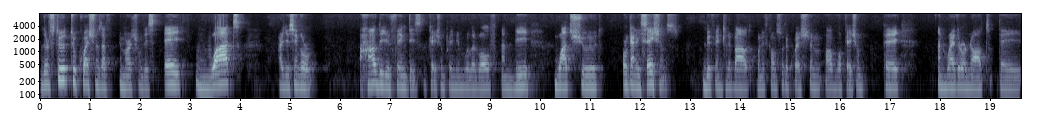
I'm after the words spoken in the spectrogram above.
there's two two questions that emerge from this. A, what are you seeing or how do you think this location premium will evolve? And B, what should organizations be thinking about when it comes to the question of location pay and whether or not they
